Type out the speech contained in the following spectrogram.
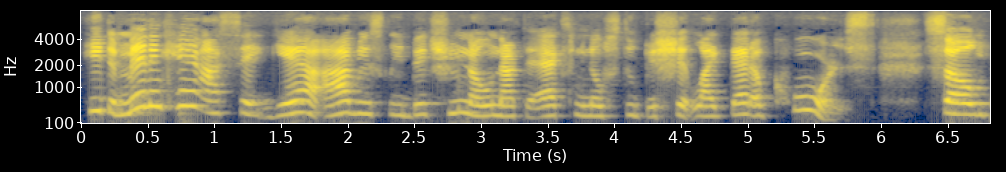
he Dominican? I said, yeah, obviously, bitch, you know not to ask me no stupid shit like that, of course. So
